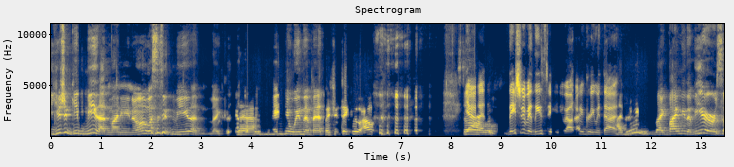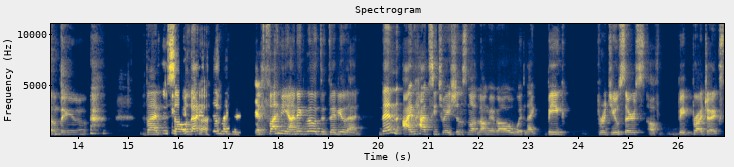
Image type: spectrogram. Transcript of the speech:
you should give me that money you know wasn't it me that like yeah. made you win the bet they should take you out so, yeah, they should have at least taken you out. I agree with that. Agree. Like buy me the beer or something, you know. But so that is just like a, a funny anecdote to tell you that. Then I've had situations not long ago with like big producers of big projects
